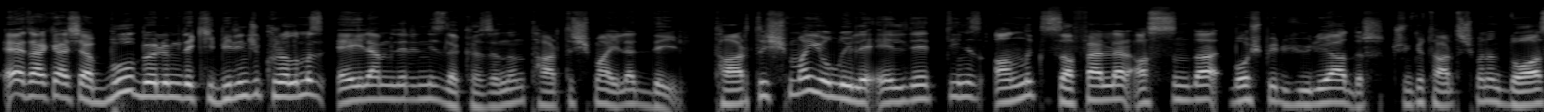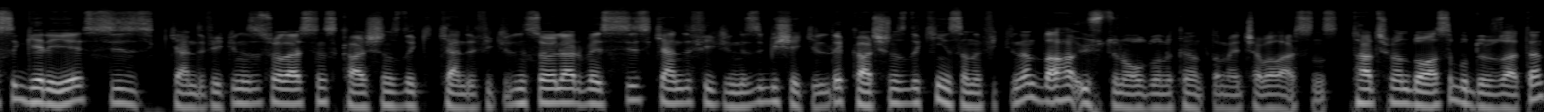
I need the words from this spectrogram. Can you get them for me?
Evet arkadaşlar bu bölümdeki birinci kuralımız eylemlerinizle kazanın tartışmayla değil. Tartışma yoluyla elde ettiğiniz anlık zaferler aslında boş bir hülyadır. Çünkü tartışmanın doğası gereği siz kendi fikrinizi söylersiniz, karşınızdaki kendi fikrini söyler ve siz kendi fikrinizi bir şekilde karşınızdaki insanın fikrinden daha üstün olduğunu kanıtlamaya çabalarsınız. Tartışmanın doğası budur zaten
